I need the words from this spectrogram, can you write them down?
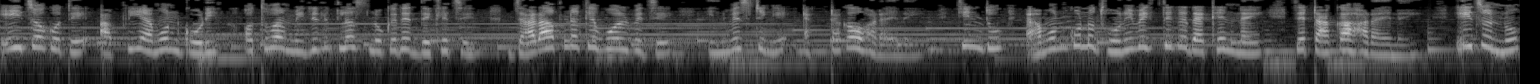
এই জগতে আপনি এমন গরিব অথবা মিডিল ক্লাস লোকেদের দেখেছেন যারা আপনাকে বলবে যে ইনভেস্টিং এ এক টাকাও হারায় নাই। কিন্তু এমন কোনো ধনী ব্যক্তিকে দেখেন নাই যে টাকা হারায় নাই। এই জন্য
